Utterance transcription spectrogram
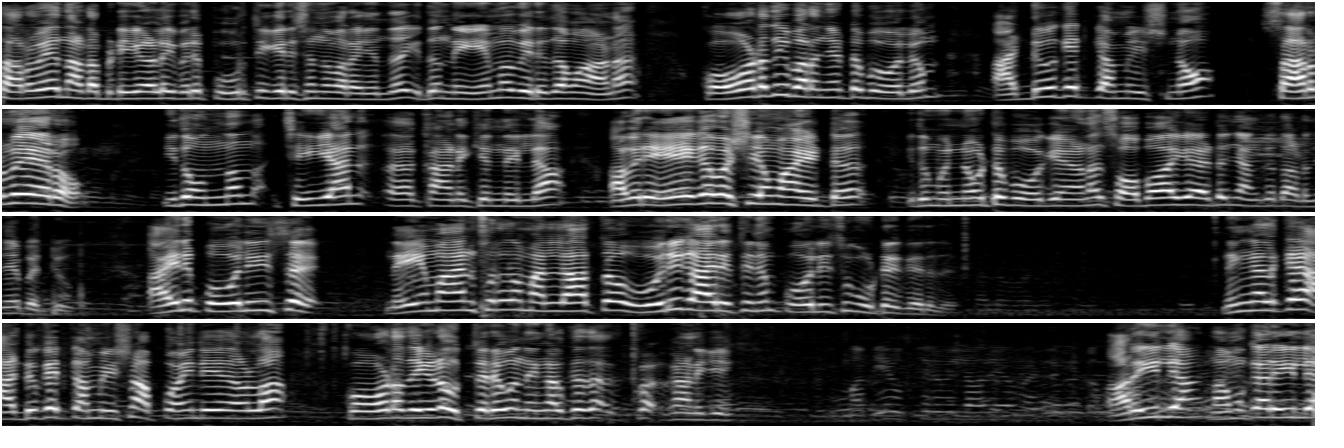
സർവേ നടപടികൾ ഇവർ പൂർത്തീകരിച്ചെന്ന് പറയുന്നത്. ഇത് നിയമവിരുദ്ധമാണ്. കോടതി പറഞ്ഞിട്ട് പോലും അഡ്വക്കേറ്റ് കമ്മീഷനോ സർവേയറോ ഇതൊന്നും ചെയ്യാൻ കാണിക്കുന്നില്ല. അവർ ഏകപക്ഷീയമായിട്ട് ഇത് മുന്നോട്ട് പോവുകയാണ്. സ്വാഭാവികമായിട്ടും ഞങ്ങൾക്ക് തടഞ്ഞേ പറ്റൂ. അതിന് പോലീസ് നിയമാനുസൃതമല്ലാത്ത ഒരു കാര്യത്തിനും പോലീസ് കൂട്ടിക്കരുത് നിങ്ങൾക്ക് അഡ്വക്കേറ്റ് കമ്മീഷൻ അപ്പോയിന്റ് ചെയ്തുള്ള കോടതിയുടെ ഉത്തരവ് നിങ്ങൾക്ക് കാണിക്കും. അറിയില്ല നമുക്കറിയില്ല.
